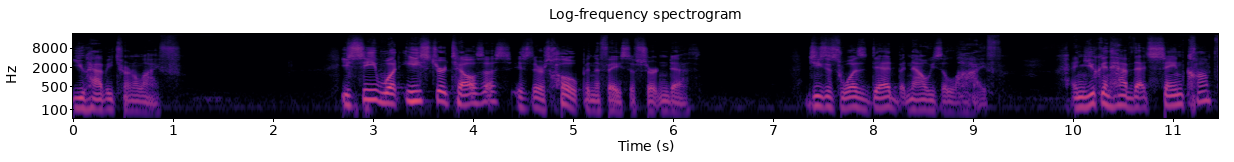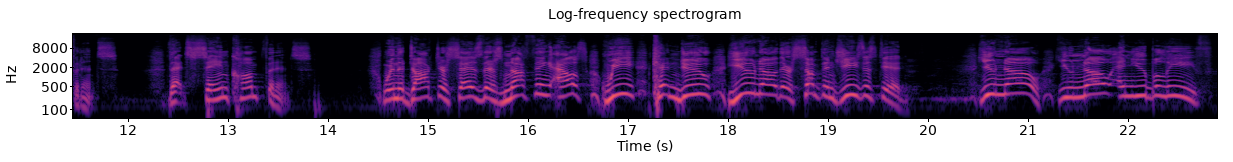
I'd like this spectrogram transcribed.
you have eternal life. You see, what Easter tells us is there's hope in the face of certain death. Jesus was dead, but now he's alive. And you can have that same confidence. That same confidence. When the doctor says there's nothing else we can do, you know there's something Jesus did. You know, you know, and you believe.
